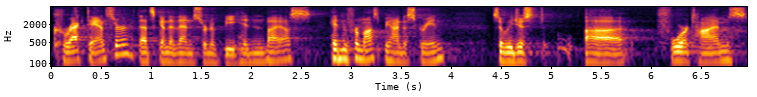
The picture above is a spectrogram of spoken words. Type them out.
correct answer that's going to then sort of be hidden by us, hidden from us behind a screen. So we just, uh, four times,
